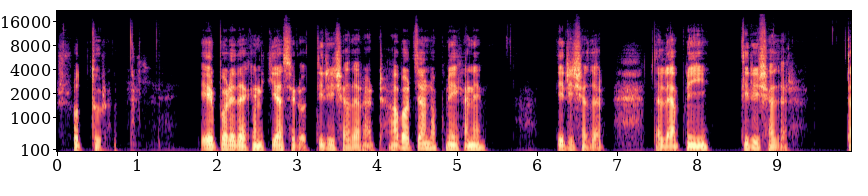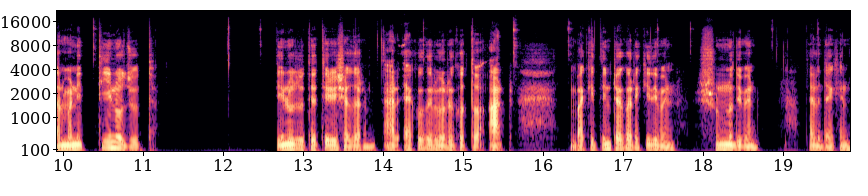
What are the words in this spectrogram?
সত্তর। এরপরে দেখেন কি আছিল? তিরিশ হাজার আট। আবার যান আপনি এখানে, তিরিশ হাজার। তাহলে আপনি তিরিশ হাজার। তার মানে তিন অযুত। তিন অযুতে তিরিশ হাজার আর এককের ঘরে কত? আট। বাকি তিনটা ঘরে কি দিবেন? শূন্য দিবেন। তাহলে দেখেন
